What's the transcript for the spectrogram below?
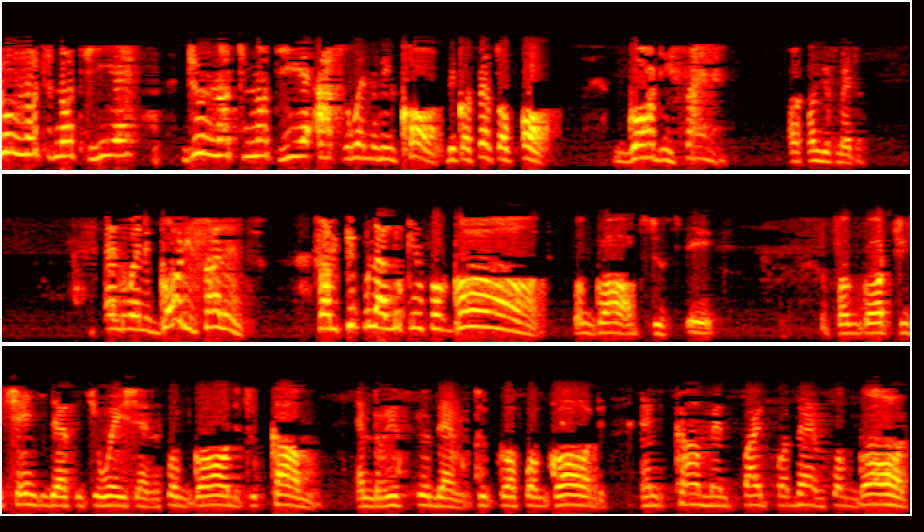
Do not not hear. Do not not hear us when we call. Because first of all, God is silent on, on this matter. And when God is silent, some people are looking for God, for God to speak, for God to change their situation, for God to come and rescue them, to go for God and come and fight for them, for God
